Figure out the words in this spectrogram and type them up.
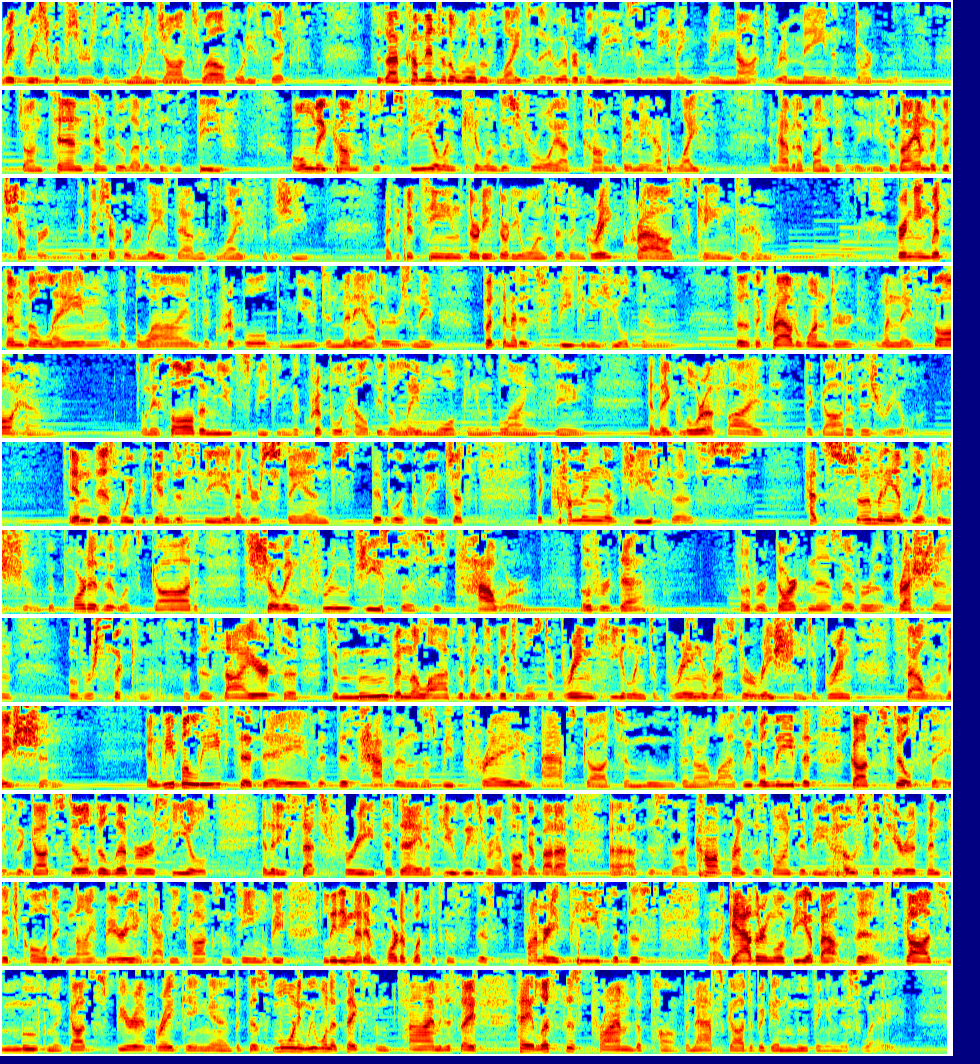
Read three scriptures this morning. John 12, 46 says, I've come into the world as light so that whoever believes in me may, not remain in darkness. John 10, 10 through 11 says, The thief only comes to steal and kill and destroy. I've come that they may have life and have it abundantly. He says, I am the good shepherd. The good shepherd lays down his life for the sheep. Matthew 15, 30 and 31 says, And great crowds came to him, bringing with them the lame, the blind, the crippled, the mute, and many others. And they put them at his feet, and he healed them. So that the crowd wondered when they saw him when they saw the mute speaking, the crippled healthy, the lame walking, and the blind seeing, and they glorified the God of Israel. In this, we begin to see and understand biblically just the coming of Jesus had so many implications, but part of it was God showing through Jesus his power over death, over darkness, over oppression, over sickness, a desire to, to move in the lives of individuals, to bring healing, to bring restoration, to bring salvation. And we believe today that this happens as we pray and ask God to move in our lives. We believe that God still saves, that God still delivers, heals, and that he sets free today. In a few weeks, we're going to talk about a, a this conference that's going to be hosted here at Vintage called Ignite. Barry and Kathy Cox and team will be leading that. And part of what this, this primary piece of this uh, gathering will be about this God's movement, God's spirit breaking in. But this morning, we want to take some time and just say, hey, let's just prime the pump and ask God to begin moving in this way.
